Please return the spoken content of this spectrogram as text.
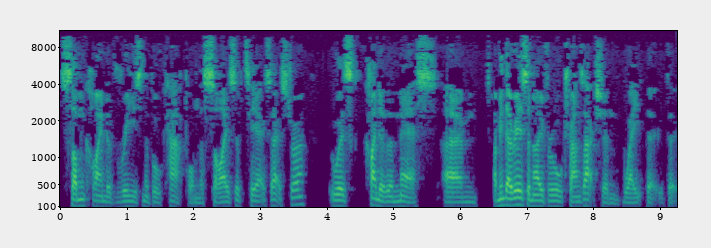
some kind of reasonable cap on the size of TX Extra was kind of a mess. Um, I mean, there is an overall transaction weight that that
